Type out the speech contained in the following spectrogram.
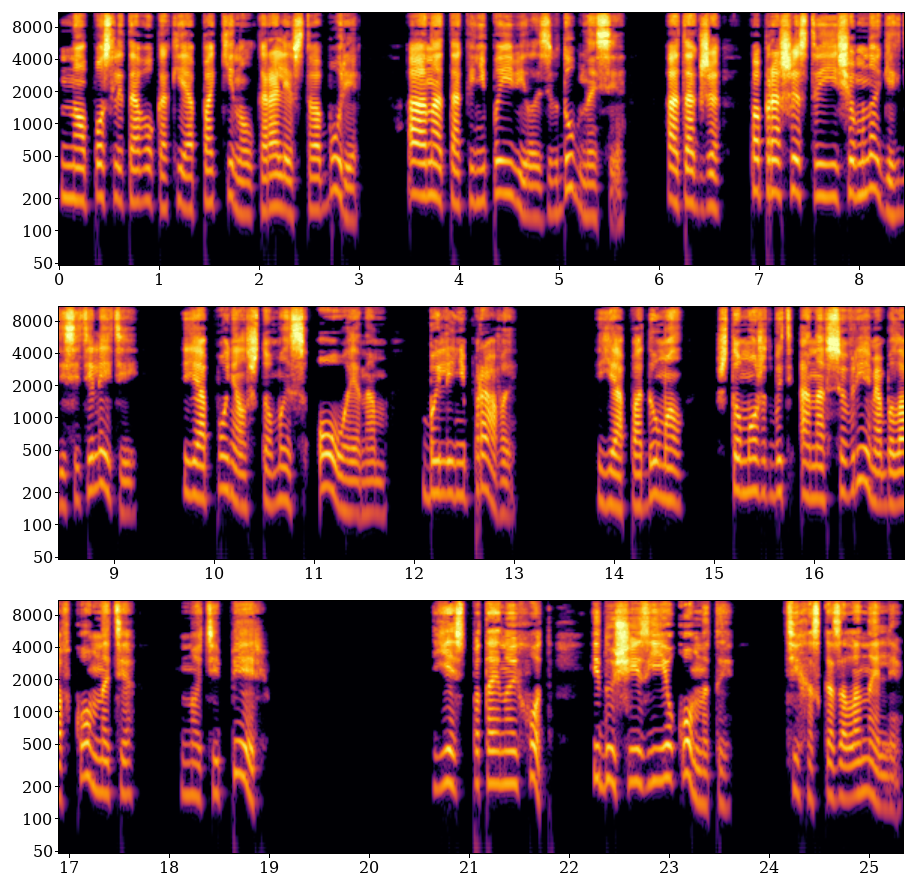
Но после того, как я покинул королевство бури, а она так и не появилась в Дубносе, а также по прошествии еще многих десятилетий, я понял, что мы с Оуэном были неправы. Я подумал, что, может быть, она все время была в комнате, но теперь... «Есть потайной ход, идущий из ее комнаты», – тихо сказала Нелли.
